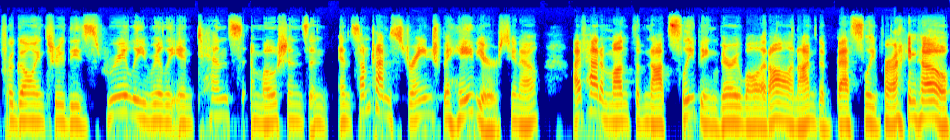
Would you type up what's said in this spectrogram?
for going through these really, really intense emotions and, and sometimes strange behaviors. You know, I've had a month of not sleeping very well at all, and I'm the best sleeper I know.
